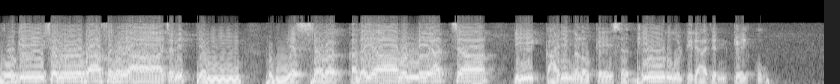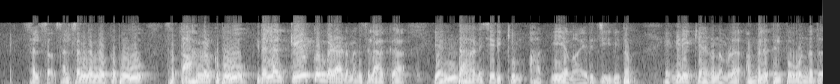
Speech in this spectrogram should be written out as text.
യോഗേശ്വരോപാസനയാ ച നിത്യം. പുണ്യശ്രവ കഥയാ പുണ്യാച്ച. ഈ കാര്യങ്ങളൊക്കെ ശ്രദ്ധയോടുകൂട്ടി രാജൻ കേൾക്കൂ. സത്സംഗങ്ങൾക്ക് പോവൂ സപ്താഹങ്ങൾക്ക് പോവൂ ഇതെല്ലാം കേൾക്കുമ്പോഴാണ് മനസ്സിലാക്കുക എന്താണ് ശരിക്കും ആത്മീയമായൊരു ജീവിതം. എങ്ങനെയൊക്കെയാണ് നമ്മൾ അമ്പലത്തിൽ പോകേണ്ടത്?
